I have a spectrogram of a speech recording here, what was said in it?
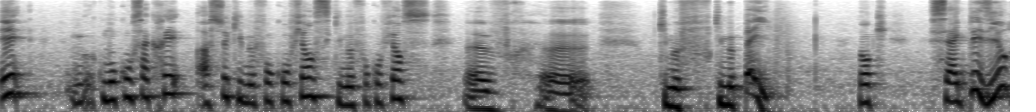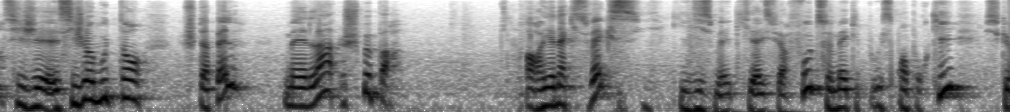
et me consacrer à ceux qui me font confiance, qui me font confiance, euh, euh, qui, me, qui payent. Donc, c'est avec plaisir. Si j'ai un bout de temps, je t'appelle. Mais là, je peux pas. Alors, il y en a qui se vexent, ils disent mais qui aille se faire foutre, ce mec il, se prend pour qui? Puisque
